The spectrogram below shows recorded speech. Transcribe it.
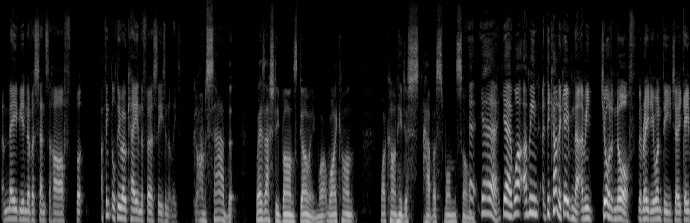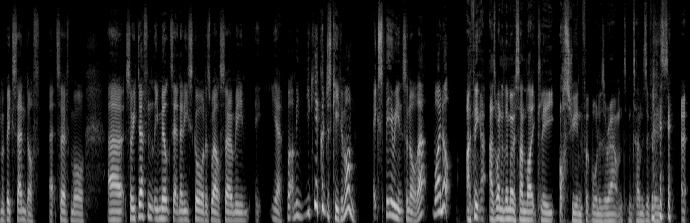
and maybe another centre half. But I think they'll do okay in the first season at least. God, I'm sad that where's Ashley Barnes going? Why, why can't why can't he just have a swan song? Uh, yeah, yeah. Well, I mean, they kind of gave him that. I mean, Jordan North, the Radio 1 DJ, gave him a big send off at Turf Moor. Uh, so he definitely milked it and then he scored as well. So, I mean, yeah. But, I mean, you, you could just keep him on. Experience and all that. Why not? I think as one of the most unlikely Austrian footballers around in terms of his uh,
